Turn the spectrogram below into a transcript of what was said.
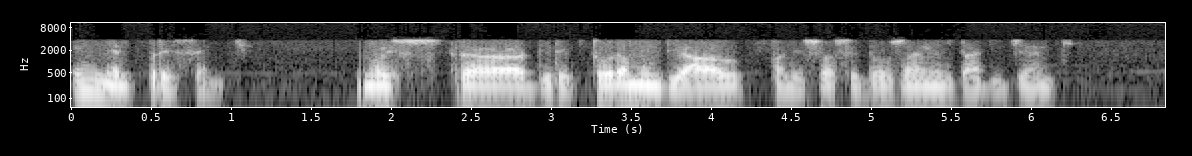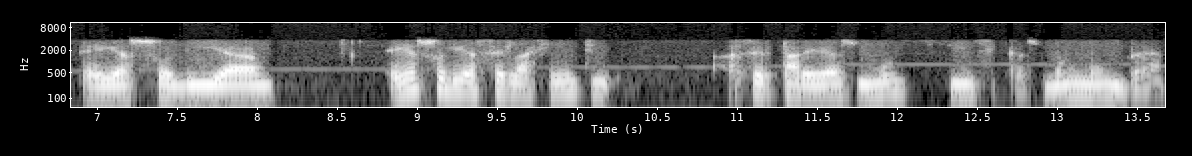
em el presente. Nuestra diretora mundial faleceu há dois anos, Daddy Yankee. Ela solia, ela solia ser a gente fazer tarefas muito físicas, muito mundanas,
